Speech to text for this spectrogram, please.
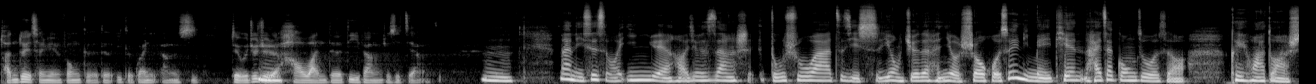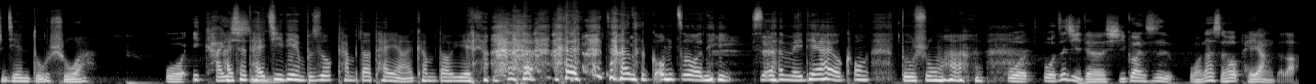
团队成员风格的一个管理方式。对我就觉得好玩的地方就是这样子。嗯，那你是什么因缘哈？就是这样读书啊，自己使用，觉得很有收获。所以你每天还在工作的时候，可以花多少时间读书啊？我一开始还在台积电，不是说看不到太阳，还看不到月亮，这样的工作，你是每天还有空读书吗？我我自己的习惯是我那时候培养的啦。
